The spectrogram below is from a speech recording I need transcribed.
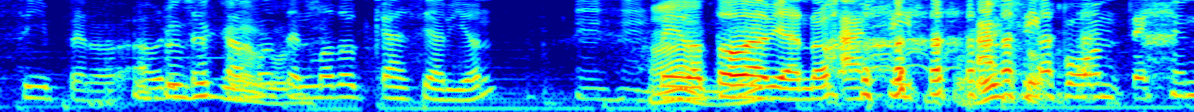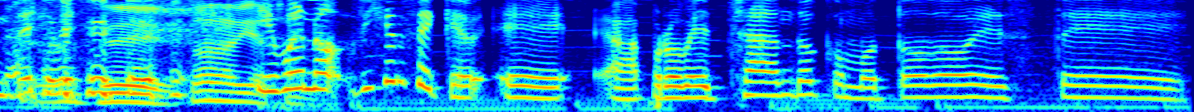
Sí, pero ahorita estamos en modo casi avión. Ah, Pero ¿no? todavía no. Así, así ponte. ¿no? Sí. Todavía. Y bueno, fíjense que eh, aprovechando como todo este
